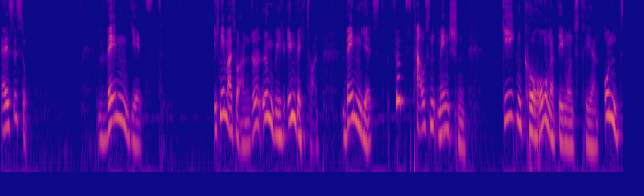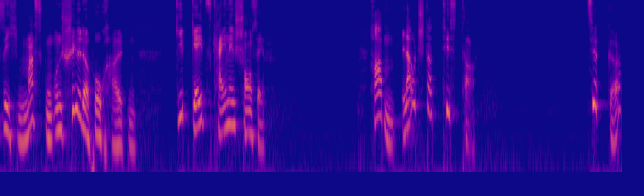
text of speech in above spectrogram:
es ist so, wenn jetzt, ich nehme mal so an, irgendwie, irgendwelche Zahlen, wenn jetzt 5000 Menschen gegen Corona demonstrieren und sich Masken und Schilder hochhalten, gibt Gates keine Chance. Haben laut Statista circa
